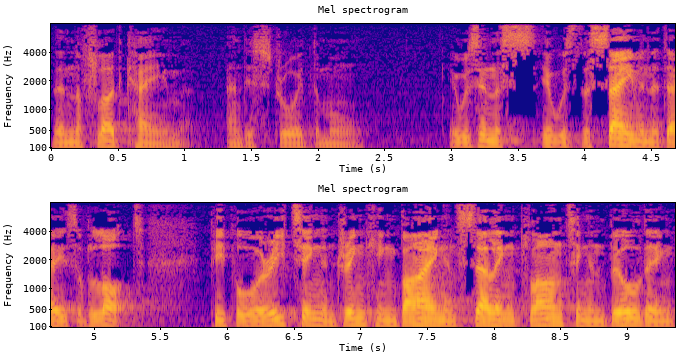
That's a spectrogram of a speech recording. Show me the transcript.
Then the flood came and destroyed them all. It was, in the, it was the same in the days of Lot. People were eating and drinking, buying and selling, planting and building.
